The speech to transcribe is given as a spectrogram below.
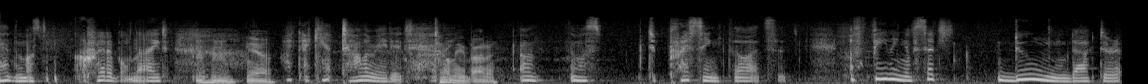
had the most incredible night. Mm-hmm. Yeah. I, I can't tolerate it. Tell me about it. Oh, the most depressing thoughts. A feeling of such doom, Doctor.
